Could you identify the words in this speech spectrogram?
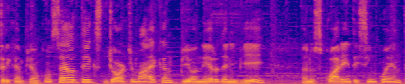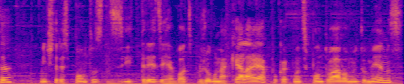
tricampeão com Celtics. George Mikan, pioneiro da NBA, anos 40 e 50 23 pontos e 13 rebotes por jogo naquela época, quando se pontuava muito menos.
